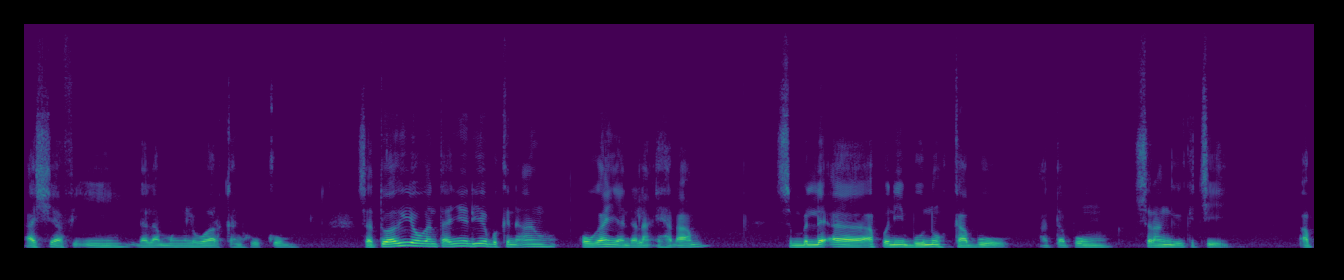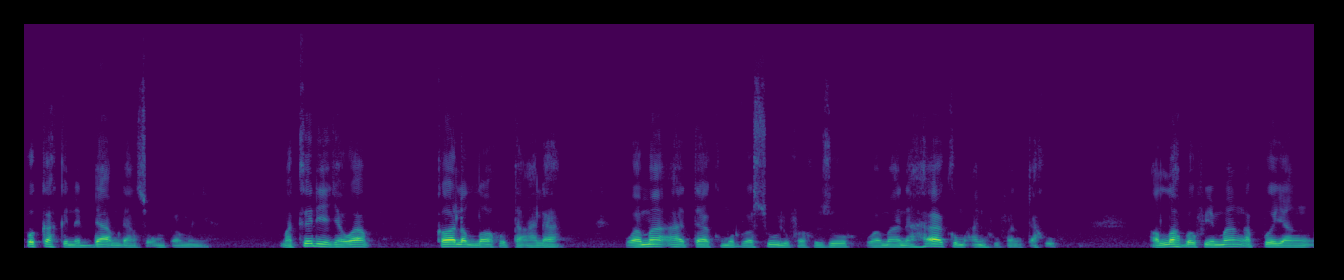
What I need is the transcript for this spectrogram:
Asy-Syafi'i dalam mengeluarkan hukum. Satu hari orang tanya dia berkenaan orang yang dalam ihram sembelih uh, apa ni bunuh kabur ataupun serangga kecil. Apakah kena dam dan seumpamanya? Maka dia jawab, Ta'ala wa ma atakumur rasulu fakhuzuh wa ma nahakum anhu fantahu. Allah berfirman apa yang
